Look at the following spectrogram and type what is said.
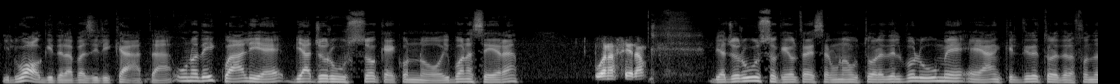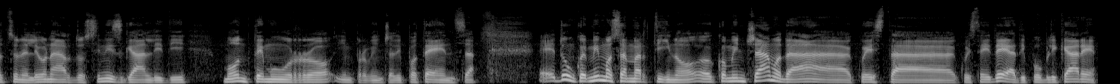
i luoghi della Basilicata, uno dei quali è Biagio Russo che è con noi. Buonasera. Buonasera. Biagio Russo, che oltre ad essere un autore del volume, è anche il direttore della Fondazione Leonardo Sinisgalli di Montemurro, in provincia di Potenza. E dunque, Mimmo San Martino, eh, cominciamo da questa, questa idea di pubblicare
